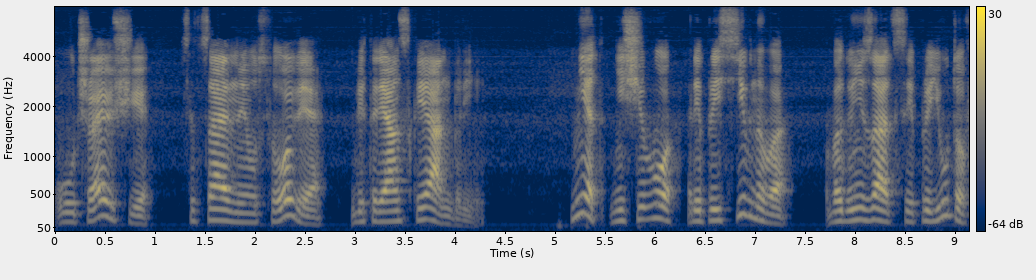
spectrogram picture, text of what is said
улучшающие социальные условия викторианской Англии. Нет ничего репрессивного в организации приютов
